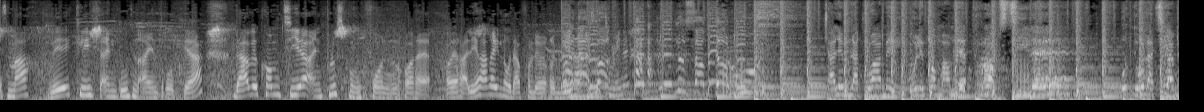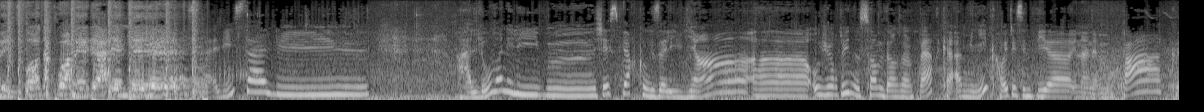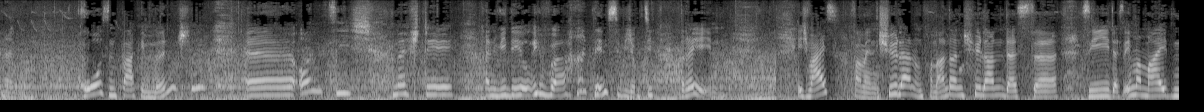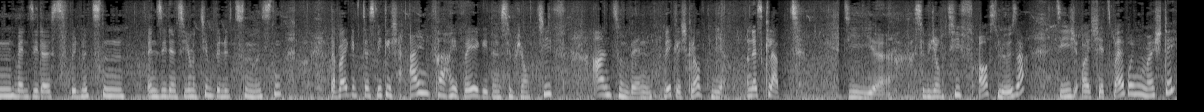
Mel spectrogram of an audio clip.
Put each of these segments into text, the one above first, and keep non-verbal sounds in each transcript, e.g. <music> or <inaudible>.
Es macht wirklich einen guten Eindruck. Ja? Da bekommt ihr einen Pluspunkt von eurer, eurer Lehrerin oder von eurem Lehrer. Also zumindest. Nous sommes dans le wood. Chalim la kwame, ole kwa mamle prop style. Boto la tiame, foda kwame de adenye. Salut, salut Hallo meine Lieben, j'espère que vous allez bien. Äh, Aujourd'hui nous sommes dans un parc à Munich. Heute sind wir in einem Park, in einem großen Park in München. Äh, und ich möchte ein Video <laughs> über den Subjunktiv drehen. Ich weiß von meinen Schülern und von anderen Schülern, dass äh, sie das immer meiden, wenn sie das benutzen, wenn sie den Subjunktiv benutzen müssen. Dabei gibt es wirklich einfache Wege, den Subjunktiv anzuwenden. Wirklich, glaubt mir. Und es klappt. Die äh, Subjunktivauslöser, die ich euch jetzt beibringen möchte,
